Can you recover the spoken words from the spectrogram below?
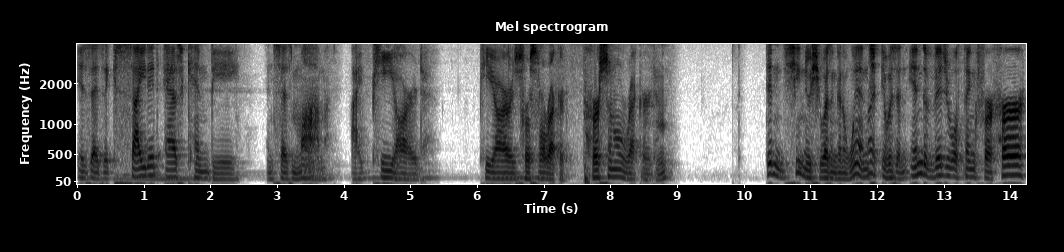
is as excited as can be, and says, Mom, I PR'd. PR is Personal record. personal record. Mm-hmm. Didn't she knew she wasn't going to win? It was an individual thing for her.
